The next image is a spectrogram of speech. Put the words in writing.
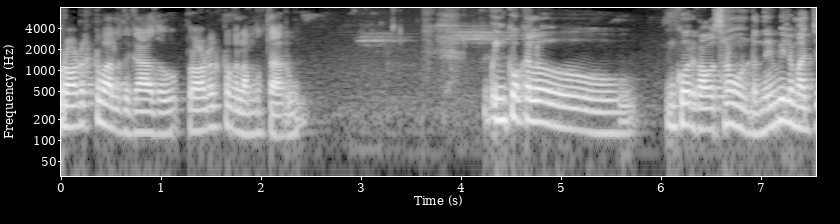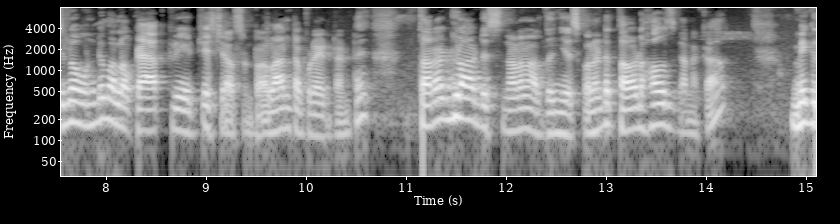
ప్రోడక్ట్ వాళ్ళది కాదు ప్రోడక్ట్ ఒకరు అమ్ముతారు. ఇంకొకరు ఇంకొకరికి అవసరం ఉంటుంది. వీళ్ళ మధ్యలో ఉండి వాళ్ళు ఒక యాప్ క్రియేట్ చేసి చేస్తుంటారు. అలాంటప్పుడు ఏంటంటే థర్డ్ లార్డ్ ఇస్తున్నాడని అర్థం చేసుకోవాలంటే థర్డ్ హౌస్ కనుక మీకు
